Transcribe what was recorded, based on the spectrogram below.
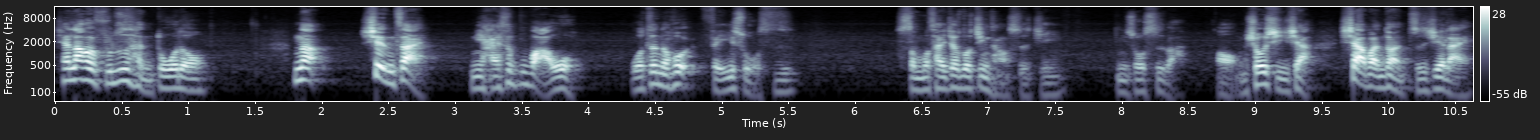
现在拉回幅度是很多的哦。那现在你还是不把握，我真的会匪夷所思。什么才叫做进场时机？你说是吧？好，我们休息一下，下半段直接来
